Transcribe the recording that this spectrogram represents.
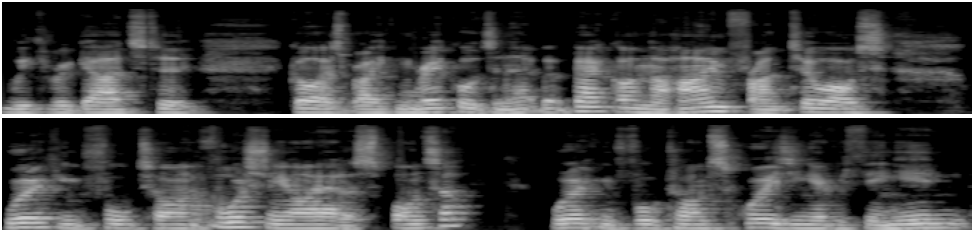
with regards to guys breaking records and that. But back on the home front too, I was working full time. Fortunately, I had a sponsor working full time, squeezing everything in.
